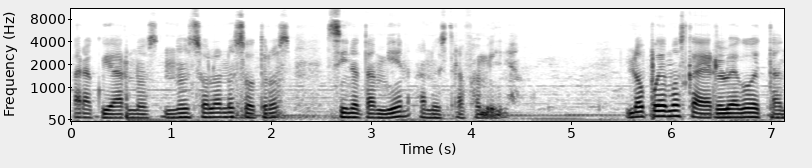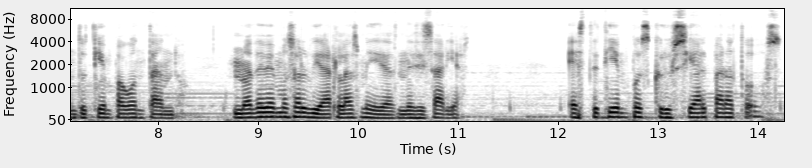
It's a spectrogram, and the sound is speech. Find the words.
para cuidarnos no solo a nosotros, sino también a nuestra familia. No podemos caer luego de tanto tiempo aguantando. No debemos olvidar las medidas necesarias. Este tiempo es crucial para todos.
